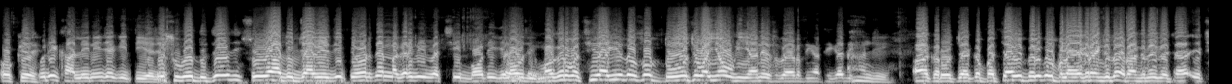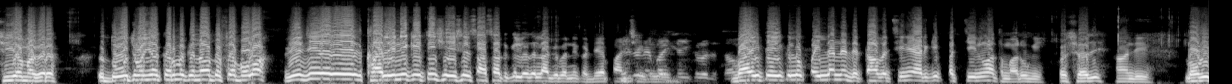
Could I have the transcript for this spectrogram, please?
ਓਕੇ। ਪੂਰੀ ਖਾਲੀ ਨਹੀਂ ਜੇ ਕੀਤੀ ਇਹ ਅਜੇ ਸੂਏ ਦੂਜੇ ਜੀ? ਸੂਆ ਦੂਜਾ ਵੀਰ ਜੀ ਪਿਓਰ ਤੇ ਮਗਰ ਵੀ ਵੱਛੀ ਬਹੁਤ ਹੀ ਲਓ ਜੀ ਮਗਰ ਵੱਛੀ ਆ ਗਈ ਦੋਸਤੋ ਦੋ ਚਵਾਈਆਂ ਹੋ ਗਈਆਂ ਨੇ ਇਸ ਵੈੜ ਦੀਆਂ ਠੀਕ ਹੈ ਜੀ। ਹਾਂਜੀ। ਆ ਕਰੋ ਚੈੱਕ ਬੱਚਾ ਵੀ ਬਿਲਕੁਲ ਬਲੈਕ ਰੰਗ ਦਾ ਰੰਗ ਦੇ ਵਿੱਚ ਆ ਇੱਛੀ ਆ ਮਗਰ। ਤੇ ਦੋ ਚਵਾਈਆਂ ਕਰਨ ਕਿੰਨਾ ਦੱਸਿਆ ਬੋਲਾ? ਵੀਰ ਜੀ ਇਹ ਖਾਲੀ ਨਹੀਂ ਕੀਤੀ 6-6 7-7 ਕਿਲੋ ਦੇ ਲਾਗੇ ਬੰਨੇ ਕੱਢਿਆ 5-6 ਕਿਲੋ। 22-23 ਕਿਲੋ ਪਹਿਲਾਂ ਨੇ ਦਿੱਤਾ ਵੱਛੀ ਨੇ ਯਾਰ ਕਿ 25 ਨੂੰ ਹੱਥ ਮਾਰੂਗੀ। ਅੱਛਾ ਜੀ। ਹਾਂਜੀ। ਲਓ ਵੀ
